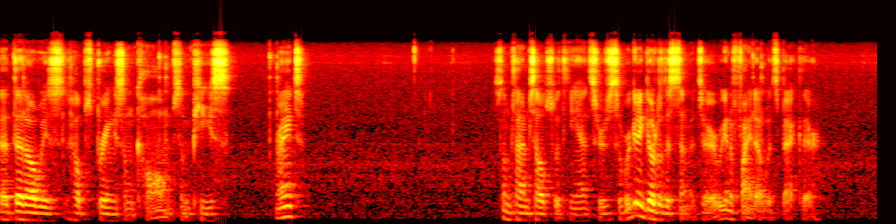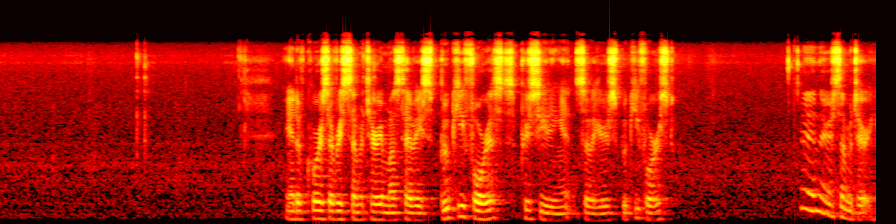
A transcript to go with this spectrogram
That that always helps bring some calm, some peace, right? Sometimes helps with the answers. So we're gonna go to the cemetery. We're gonna find out what's back there. And of course, every cemetery must have a spooky forest preceding it. So here's spooky forest. And there's cemetery.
